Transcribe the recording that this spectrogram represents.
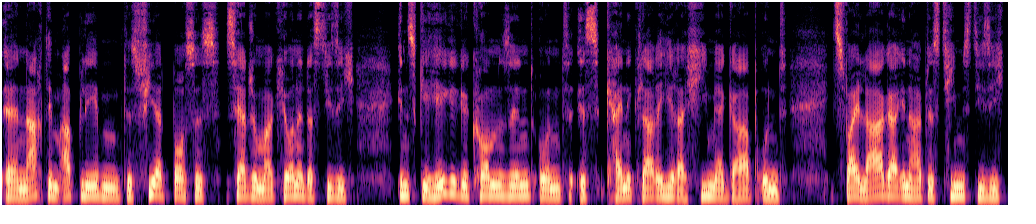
äh, nach dem Ableben des Fiat-Bosses Sergio Marchione, dass die sich ins Gehege gekommen sind und es keine klare Hierarchie mehr gab und zwei Lager innerhalb des Teams, die sich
